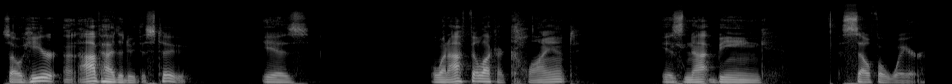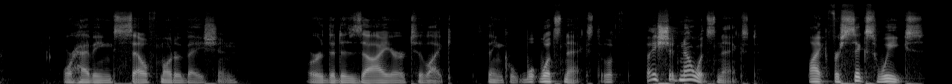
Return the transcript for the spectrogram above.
So here, and I've had to do this too, is when I feel like a client is not being self aware or having self motivation or the desire to like think, what's next? They should know what's next. Like for six weeks,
